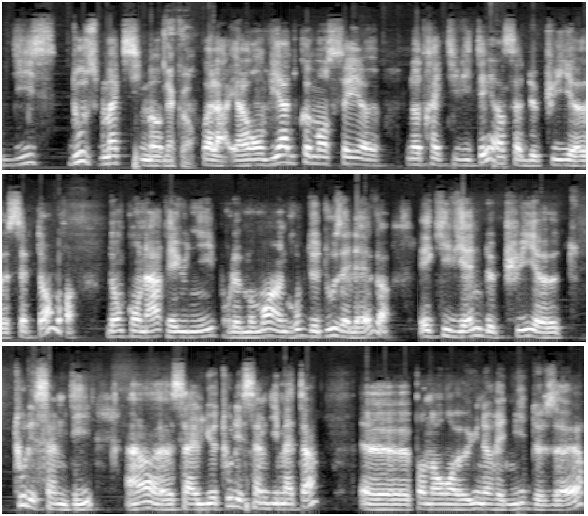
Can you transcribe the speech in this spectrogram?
10, 12 maximum. D'accord. Voilà. Et alors, on vient de commencer notre activité, hein, ça depuis septembre. Donc, on a réuni pour le moment un groupe de 12 élèves et qui viennent depuis tous les samedis. Hein, euh, ça a lieu tous les samedis matins euh, pendant euh, une heure et demie, deux heures.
